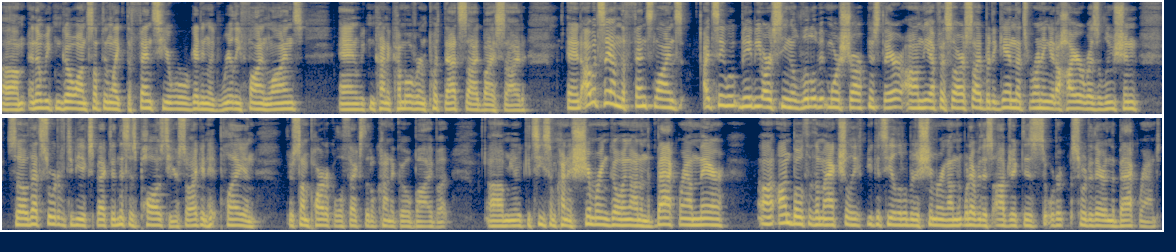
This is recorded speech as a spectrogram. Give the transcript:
Um, and then we can go on something like the fence here where we're getting like really fine lines and we can kind of come over and put that side by side. And I would say on the fence lines, I'd say we maybe are seeing a little bit more sharpness there on the FSR side, but again, that's running at a higher resolution. So that's sort of to be expected. This is paused here, so I can hit play and there's some particle effects that'll kind of go by, but um, you know, you can see some kind of shimmering going on in the background there. Uh, on both of them, actually, you can see a little bit of shimmering on whatever this object is sort of, sort of there in the background.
